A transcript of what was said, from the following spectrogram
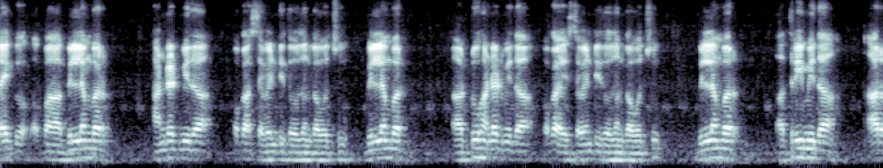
లైక్ ఒక బిల్ నెంబర్ హండ్రెడ్ మీద ఒక సెవెంటీ థౌజండ్ కావచ్చు బిల్ నెంబర్ టూ హండ్రెడ్ మీద ఒక సెవెంటీ థౌజండ్ కావచ్చు బిల్ నెంబర్ త్రీ మీద ఆర్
